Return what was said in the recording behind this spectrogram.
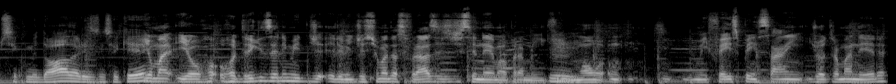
5 mil dólares, não sei o quê. E, uma- e o Ro- o Rodrigues, ele me, ele me disse uma das frases de cinema pra mim, que Hum. um- me fez pensar em- de outra maneira,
